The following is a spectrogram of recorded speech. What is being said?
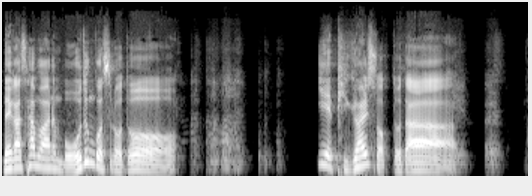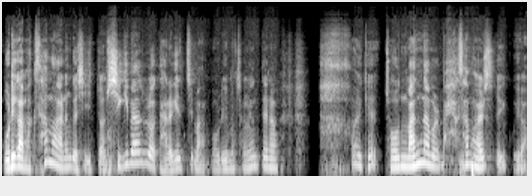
내가 사모하는 모든 것으로도 이에 비교할 수 없도다. 우리가 막 사모하는 것이 있죠. 시기별로 다르겠지만 우리 뭐 청년 때는 하, 이렇게 좋은 만남을 막 사모할 수도 있고요.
